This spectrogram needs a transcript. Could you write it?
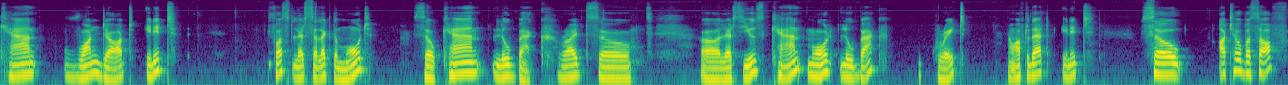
can one dot init first let's select the mode so can loopback right? So uh, let's use can mode loopback great. Now after that init. So auto bus off.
